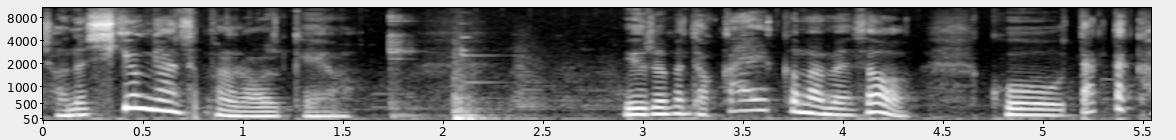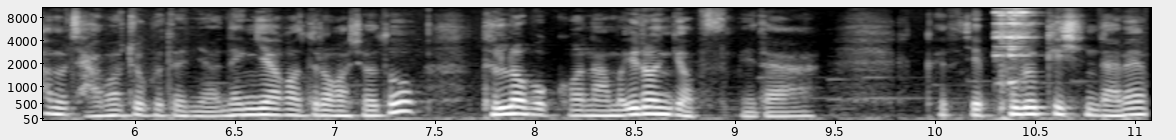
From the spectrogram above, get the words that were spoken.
저는 식용유 한 스푼을 넣을게요. 이러면 더 깔끔하면서 그 딱딱함을 잡아주거든요. 냉장고 들어가셔도 들러붙거나 뭐 이런 게 없습니다. 그래서 이제 불을 켜신 다음에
